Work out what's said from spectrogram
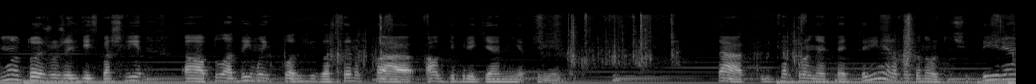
Ну, тоже уже здесь пошли а, плоды моих плохих оценок по алгебре геометрии. Так, контрольная 5, 3, работа на уроке 4.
